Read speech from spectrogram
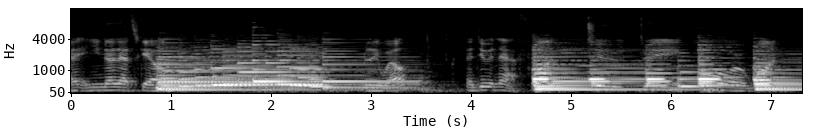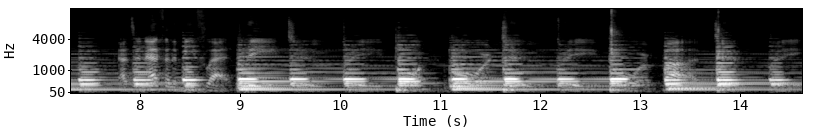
Okay, you know that scale really well. Then do it in F. One, two, three, four, one. That's an F and a B flat. Three, two, three, four, four, two, three, four, five, two, three,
